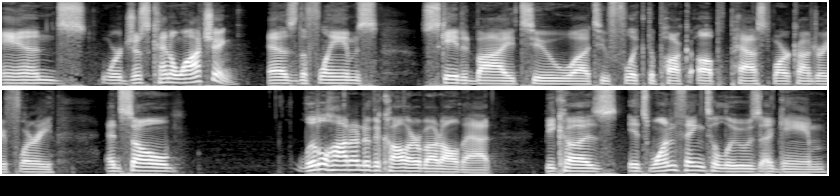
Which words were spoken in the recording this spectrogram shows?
and were just kind of watching as the Flames skated by to uh, to flick the puck up past Marc Andre Fleury. And so little hot under the collar about all that because it's one thing to lose a game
